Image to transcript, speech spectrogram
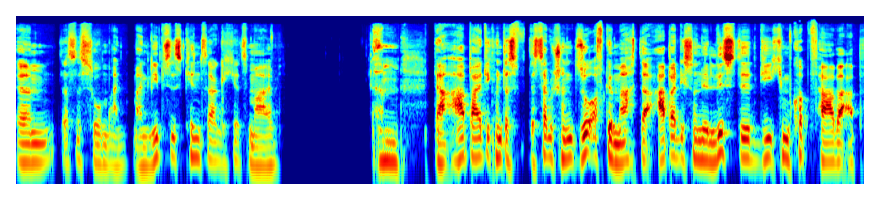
ähm, das ist so mein, mein liebstes Kind, sage ich jetzt mal. Ähm, da arbeite ich, und das, das habe ich schon so oft gemacht, da arbeite ich so eine Liste, die ich im Kopf habe, ab.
